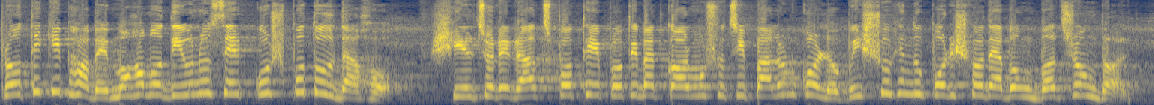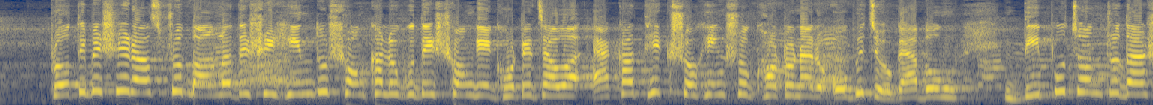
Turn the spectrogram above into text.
প্রতীকীভাবে মোহাম্মদ ইউনুসের কুশপুতুল দাহ। শিলচরের রাজপথে প্রতিবাদ কর্মসূচি পালন করল বিশ্ব হিন্দু পরিষদ এবং বজরং দল। প্রতিবেশী রাষ্ট্র বাংলাদেশে হিন্দু সংখ্যালঘুদের সঙ্গে ঘটে যাওয়া একাধিক সহিংস ঘটনার অভিযোগ এবং দীপুচন্দ্র দাস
